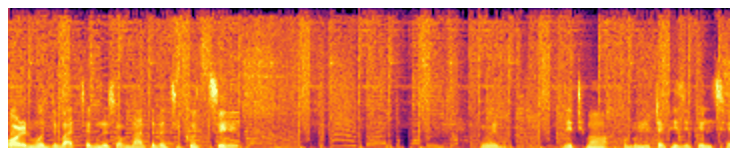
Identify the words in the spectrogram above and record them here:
ঘরের মধ্যে বাচ্চাগুলো সব নাচানাচি করছে। এবার জেঠিমা ফুরুলিটা ভেজে ফেলছে।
